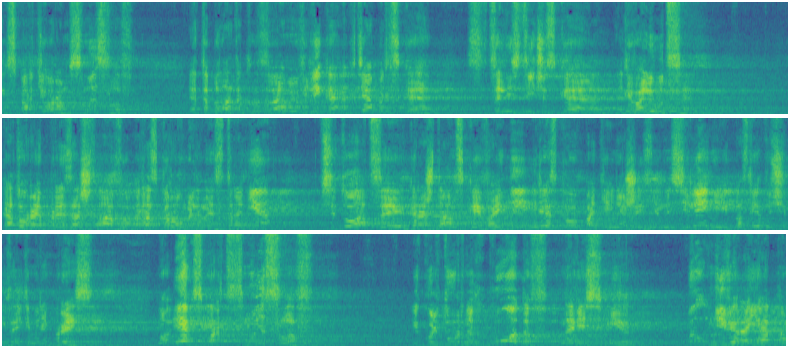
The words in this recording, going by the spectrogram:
экспортером смыслов, это была так называемая Великая Октябрьская социалистическая революция – которая произошла в разгромленной стране в ситуации гражданской войны, резкого падения жизни населения и последующим за этим репрессий. Но экспорт смыслов и культурных кодов на весь мир был невероятно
